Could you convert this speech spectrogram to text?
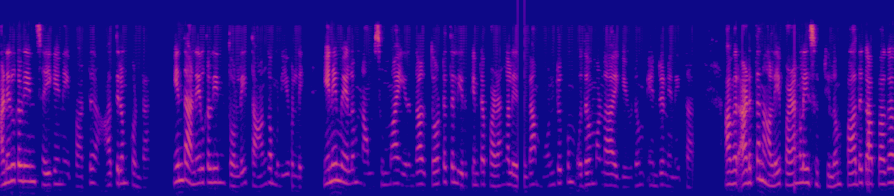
அணில்களின் செய்கையினை பார்த்து ஆத்திரம் கொண்டார். இந்த அணில்களின் தொல்லை தாங்க முடியவில்லை. இனிமேலும் நாம் சும்மா இருந்தால் தோட்டத்தில் இருக்கின்ற பழங்கள் எல்லாம் ஒன்றுக்கும் உதவலாகிவிடும் என்று நினைத்தார். அவர் அடுத்த நாளே பழங்களை சுற்றிலும் பாதுகாப்பாக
